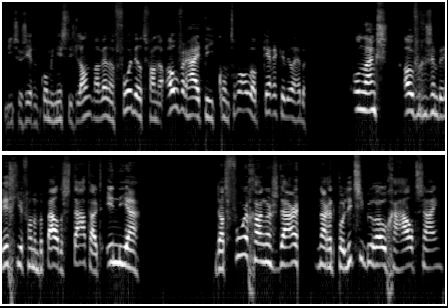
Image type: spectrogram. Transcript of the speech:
niet zozeer een communistisch land, maar wel een voorbeeld van een overheid die controle op kerken wil hebben. Onlangs overigens een berichtje van een bepaalde staat uit India. Dat voorgangers daar naar het politiebureau gehaald zijn.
